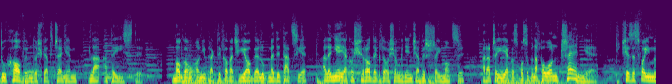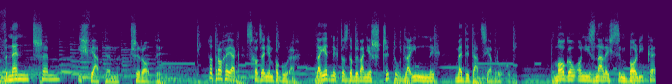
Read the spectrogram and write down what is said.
duchowym doświadczeniem dla ateisty. Mogą oni praktykować jogę lub medytację, ale nie jako środek do osiągnięcia wyższej mocy, a raczej jako sposób na połączenie się ze swoim wnętrzem i światem przyrody. To trochę jak schodzeniem po górach. Dla jednych to zdobywanie szczytów, dla innych medytacja w ruchu. Mogą oni znaleźć symbolikę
